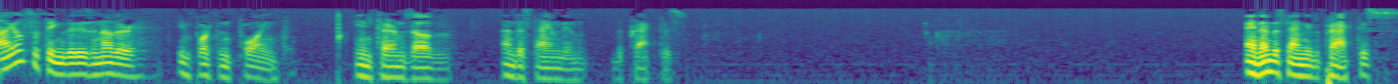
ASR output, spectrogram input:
I also think there is another important point in terms of understanding the practice. And understanding the practice,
